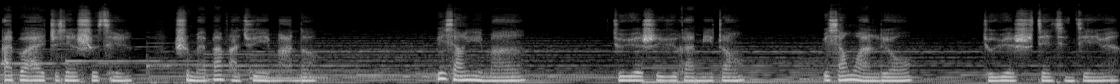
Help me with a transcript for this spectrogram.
爱不爱这件事情是没办法去隐瞒的。越想隐瞒，就越是欲盖弥彰；越想挽留，就越是渐行渐远。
